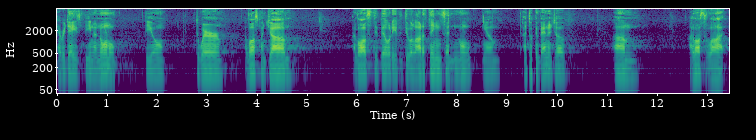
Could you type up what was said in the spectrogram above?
every day is being a normal deal, to where I lost my job. I lost the ability to do a lot of things that you know I took advantage of. Um, I lost a lot.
